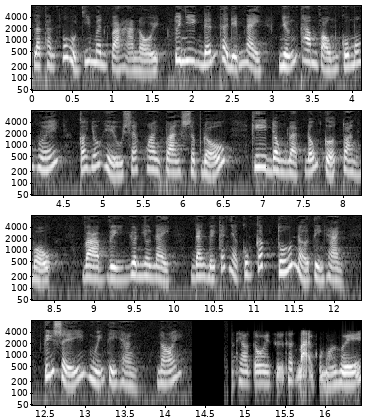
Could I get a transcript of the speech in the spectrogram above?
là thành phố Hồ Chí Minh và Hà Nội. Tuy nhiên đến thời điểm này, những tham vọng của món Huế có dấu hiệu sẽ hoàn toàn sụp đổ khi đồng loạt đóng cửa toàn bộ và vị doanh nhân này đang bị các nhà cung cấp tố nợ tiền hàng. Tiến sĩ Nguyễn Thị Hằng nói. Theo tôi, sự thất bại của món Huế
